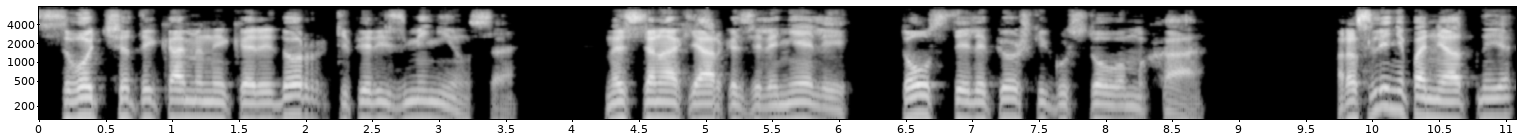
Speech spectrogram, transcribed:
Сводчатый каменный коридор теперь изменился. На стенах ярко зеленели толстые лепешки густого мха. Росли непонятные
